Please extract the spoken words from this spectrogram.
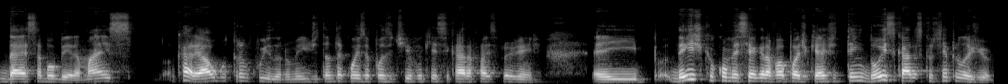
dar essa bobeira. Mas, cara, é algo tranquilo no meio de tanta coisa positiva que esse cara faz pra gente. É, e desde que eu comecei a gravar o podcast, tem dois caras que eu sempre elogio:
